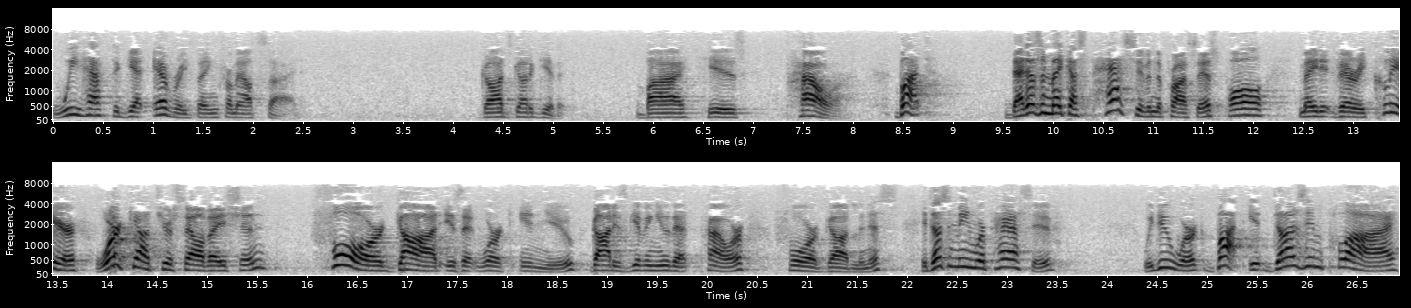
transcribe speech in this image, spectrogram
we have to get everything from outside. God's got to give it by His power. But that doesn't make us passive in the process. Paul made it very clear, work out your salvation, for God is at work in you. God is giving you that power for godliness. It doesn't mean we're passive. We do work, but it does imply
